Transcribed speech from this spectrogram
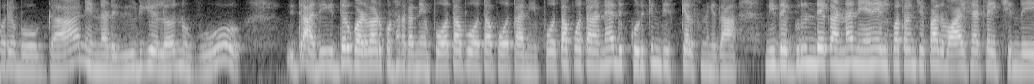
ఒరే బోగ్గా నిన్నటి వీడియోలో నువ్వు ఇది అది ఇద్దరు గొడవాడుకుంటున్నారు కదా నేను పోతా పోతా పోతా అని. పోతా పోతానని అది కొడుకుని తీసుకెళ్తుంది కదా. నీ దగ్గరుండే కన్నా నేను వెళ్ళిపోతానని చెప్పి అది వాయిస్ ఎట్లా ఇచ్చింది.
